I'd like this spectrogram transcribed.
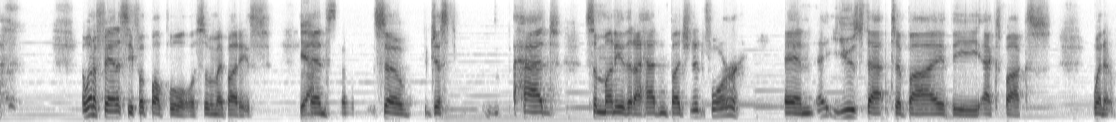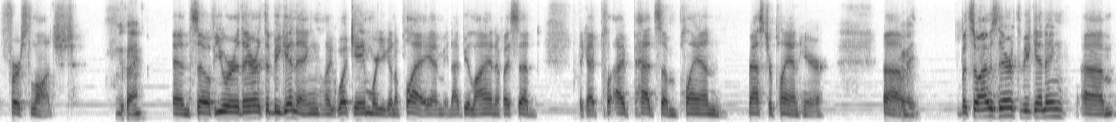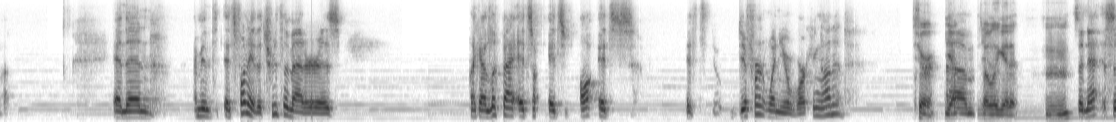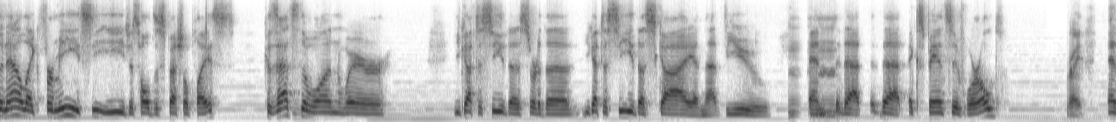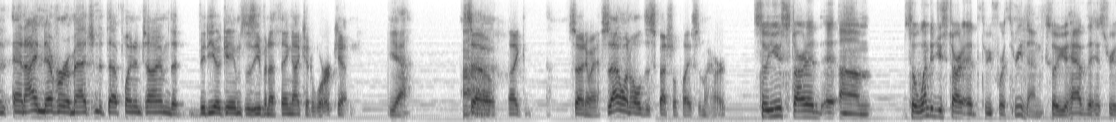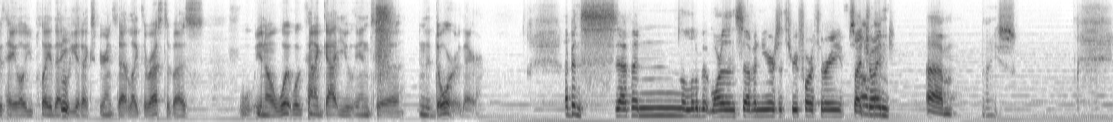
I won a fantasy football pool with some of my buddies, Yeah. and so, so just had some money that I hadn't budgeted for, and used that to buy the Xbox when it first launched. okay. And so, if you were there at the beginning, like what game were you going to play? I mean, I'd be lying if I said like I pl- I had some plan, master plan here. Um, right. but so I was there at the beginning, um, and then I mean, it's funny. The truth of the matter is, like I look back, it's it's all it's it's different when you're working on it. Sure. Yeah. Um, totally get it. hmm So now, so now, like for me, CE just holds a special place because that's the one where you got to see the sort of the you got to see the sky and that view and that that expansive world. right. And and I never imagined at that point in time that video games was even a thing I could work in. Yeah. Uh-huh. So like, so anyway, so that one holds a special place in my heart. So you started. at, Um, so when did you start at three four three then? So you have the history with Halo. You played that. You get to experience that like the rest of us. You know what? What kind of got you into in the door there? I've been seven, a little bit more than seven years at three four three. So I Okay. joined. Um, Nice.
